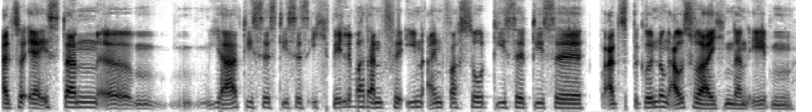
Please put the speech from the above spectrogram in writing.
Also er ist dann, ähm, ja, dieses, dieses Ich will war dann für ihn einfach so diese, diese als Begründung ausreichen dann eben.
